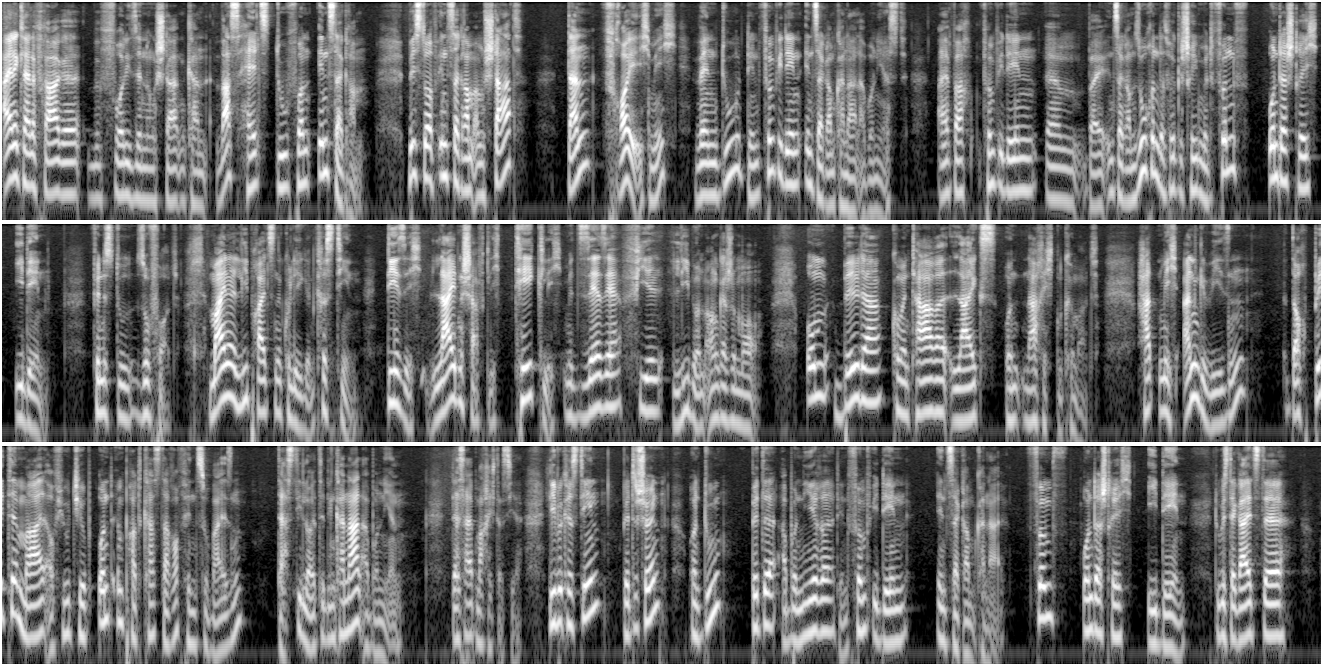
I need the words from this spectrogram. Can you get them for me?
Eine kleine Frage, bevor die Sendung starten kann. Was hältst du von Instagram? Bist du auf Instagram am Start? Dann freue ich mich, wenn du den 5 Ideen Instagram-Kanal abonnierst. Einfach 5 Ideen ähm, bei Instagram suchen. Das wird geschrieben mit 5 Unterstrich Ideen. Findest du sofort. Meine liebreizende Kollegin Christine, die sich leidenschaftlich täglich mit sehr, sehr viel Liebe und Engagement um Bilder, Kommentare, Likes und Nachrichten kümmert, hat mich angewiesen, doch bitte mal auf YouTube und im Podcast darauf hinzuweisen, dass die Leute den Kanal abonnieren. Deshalb mache ich das hier. Liebe Christine, bitteschön. Und du, bitte abonniere den 5 Ideen Instagram-Kanal. 5 Unterstrich Ideen. Du bist der Geilste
